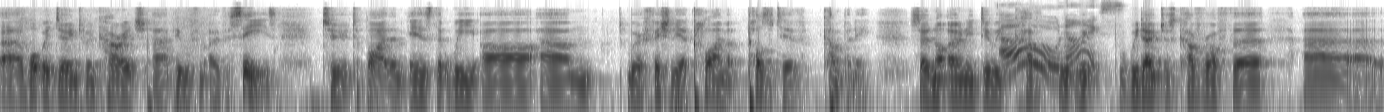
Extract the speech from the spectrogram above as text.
uh, what we're doing to encourage uh, people from overseas to to buy them is that we are. Um, we're officially a climate positive company. So not only do we Oh, cover, we- we- we don't just cover off the uh,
